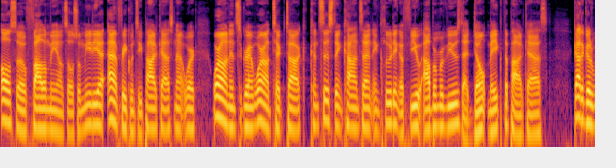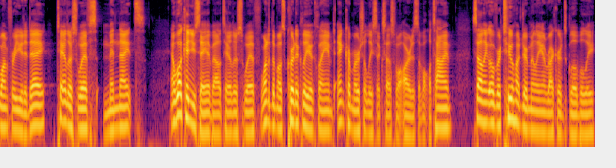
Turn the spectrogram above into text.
Also, follow me on social media at Frequency Podcast Network. We're on Instagram, we're on TikTok. Consistent content, including a few album reviews that don't make the podcast. Got a good one for you today Taylor Swift's Midnights. And what can you say about Taylor Swift? One of the most critically acclaimed and commercially successful artists of all time, selling over 200 million records globally,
